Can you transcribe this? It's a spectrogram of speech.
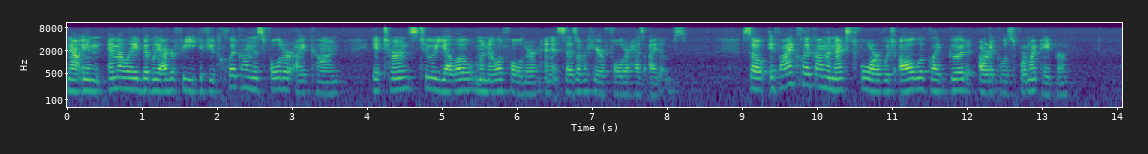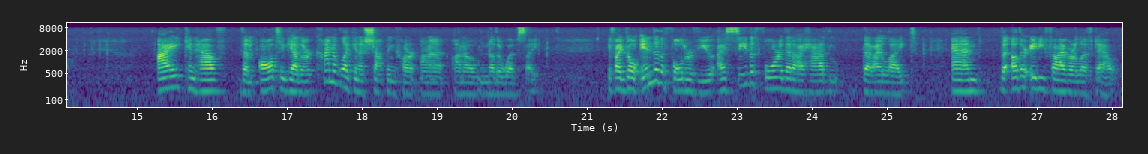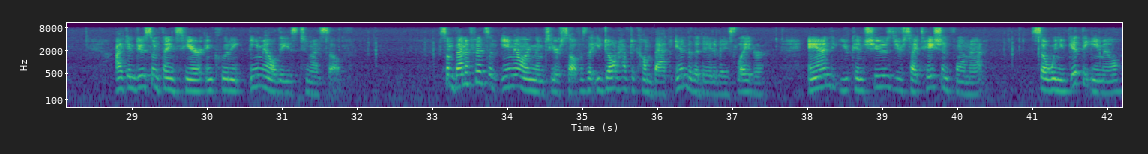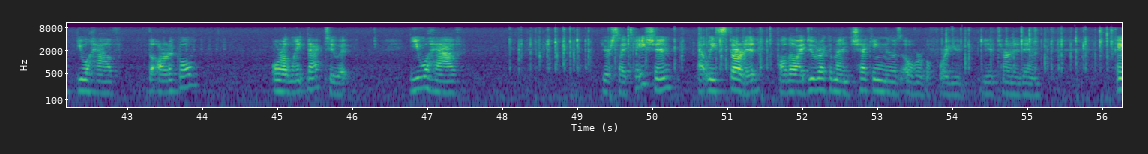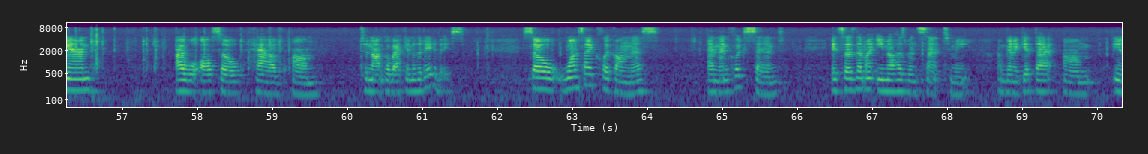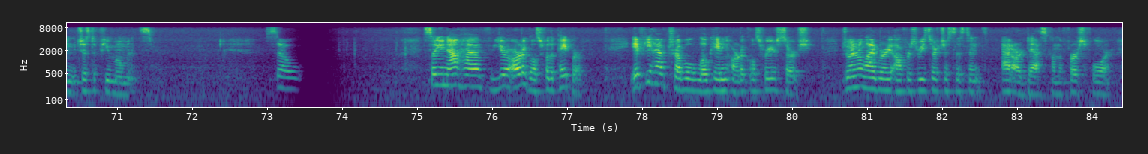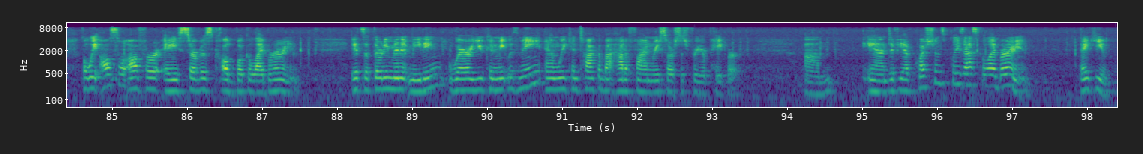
Now in MLA bibliography, if you click on this folder icon, it turns to a yellow manila folder and it says over here folder has items. So if I click on the next four, which all look like good articles for my paper, I can have them all together kind of like in a shopping cart on, a, on another website. If I go into the folder view, I see the four that I had that I liked and the other 85 are left out. I can do some things here, including email these to myself. Some benefits of emailing them to yourself is that you don't have to come back into the database later and you can choose your citation format. So when you get the email, you will have the article or a link back to it. You will have your citation at least started, although I do recommend checking those over before you, you turn it in. And I will also have um, to not go back into the database. So once I click on this and then click send, it says that my email has been sent to me. I'm going to get that um, in just a few moments. So, so you now have your articles for the paper. If you have trouble locating articles for your search, Joyner Library offers research assistance at our desk on the first floor, but we also offer a service called Book a Librarian. It's a 30 minute meeting where you can meet with me and we can talk about how to find resources for your paper. Um, and if you have questions, please ask a librarian. Thank you.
